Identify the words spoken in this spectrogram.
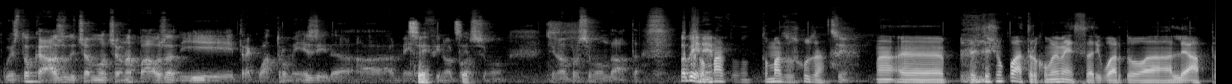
questo caso diciamo c'è una pausa di 3-4 mesi da- almeno Sì, fino, al sì. prossimo, fino alla prossima ondata. Va bene. Tommaso, Tommaso, scusa, Sì. ma eh, PlayStation 4 come è messa riguardo alle app?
